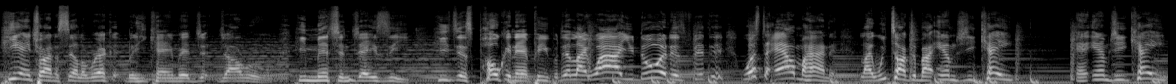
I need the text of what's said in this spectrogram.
he ain't trying to sell a record, but he came at J- Ja Rule. He mentioned Jay Z. He's just poking at people. They're like, "Why are you doing this, 50? What's the album behind it?" Like we talked about MGK, and MGK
